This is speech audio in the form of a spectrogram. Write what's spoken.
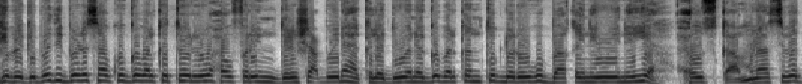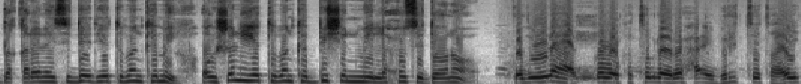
gabagabadii badhasaabka gobolka tuular waxa uu fariinu diray shacbweynaha kala duwan ee gobolkan tugdhar ugu baaqay inay weyneeyaan xuska munaasabada qaran ee sideed iyo tobanka mey oo shan iyo tobanka bishan mey la xusi doono. Dadweynaha gobolka tugdheer waxa ay berito tahay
